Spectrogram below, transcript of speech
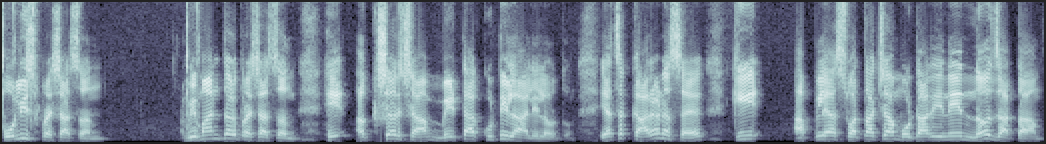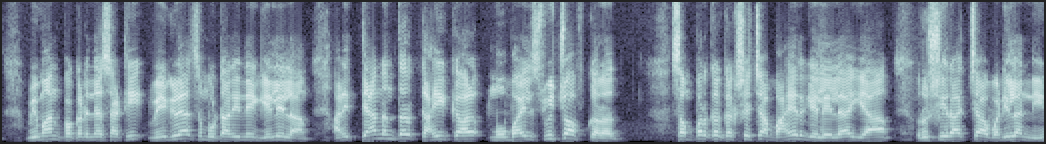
पोलीस प्रशासन विमानतळ प्रशासन हे अक्षरशः मेटाकुटीला आलेलं होतं. याचं कारण असं आहे की आपल्या स्वतःच्या मोटारीने न जाता विमान पकडण्यासाठी वेगळ्याच मोटारीने गेलेला आणि त्यानंतर काही काळ मोबाईल स्विच ऑफ करत संपर्क कक्षेच्या बाहेर गेलेल्या या ऋषिराजच्या वडिलांनी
